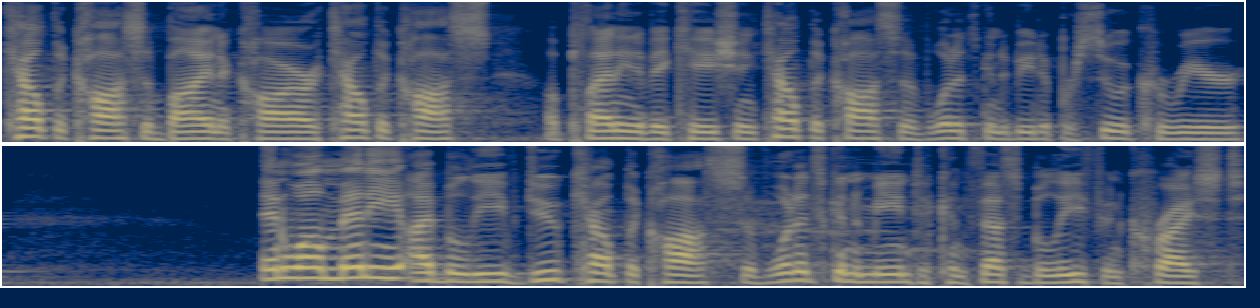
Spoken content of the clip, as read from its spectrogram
count the cost of buying a car, count the costs of planning a vacation, count the cost of what it's going to be to pursue a career. And while many, I believe, do count the costs of what it's going to mean to confess belief in Christ,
